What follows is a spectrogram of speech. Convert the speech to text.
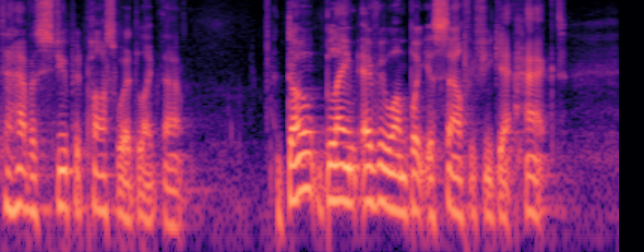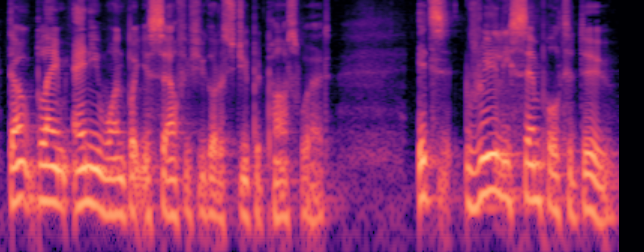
to have a stupid password like that? Don't blame everyone but yourself if you get hacked. Don't blame anyone but yourself if you've got a stupid password. It's really simple to do.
